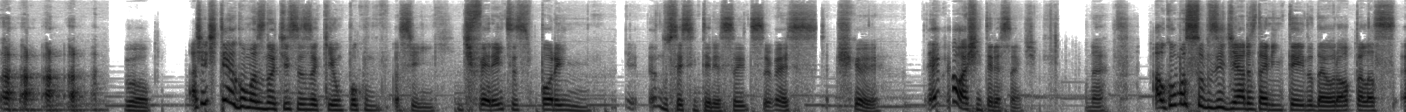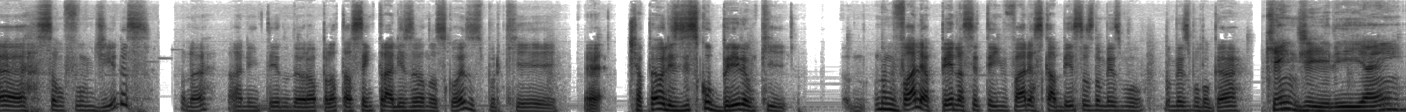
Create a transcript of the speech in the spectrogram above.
Bom, a gente tem algumas notícias aqui um pouco, assim, diferentes, porém, eu não sei se interessantes, mas acho que eu, eu acho interessante, né? Algumas subsidiárias da Nintendo da Europa, elas é, são fundidas, né? A Nintendo da Europa, ela tá centralizando as coisas, porque, é, Chapéu, eles descobriram que não vale a pena você ter várias cabeças no mesmo, no mesmo lugar. Quem diria, hein?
